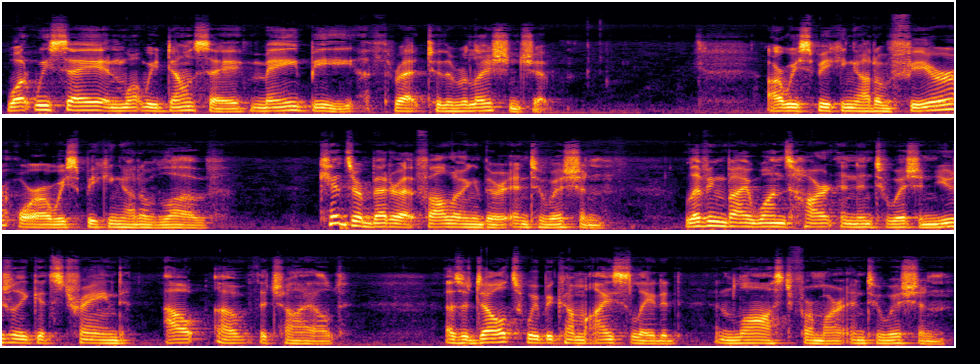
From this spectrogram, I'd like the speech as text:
What we say and what we don't say may be a threat to the relationship. Are we speaking out of fear or are we speaking out of love? Kids are better at following their intuition. Living by one's heart and intuition usually gets trained out of the child. As adults, we become isolated and lost from our intuition.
